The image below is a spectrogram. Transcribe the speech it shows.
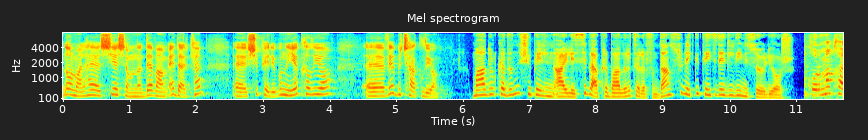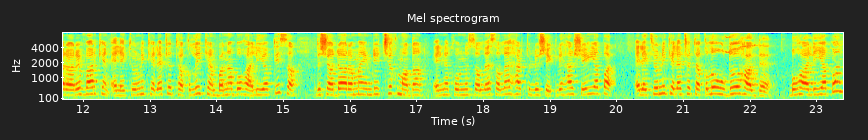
normal hayat yaşamına devam ederken e, şüpheli bunu yakalıyor e, ve bıçaklıyor. Mağdur kadın şüphelinin ailesi ve akrabaları tarafından sürekli tehdit edildiğini söylüyor. Koruma kararı varken elektronik kelepçe takılıyken bana bu hali yaptıysa dışarıda arama emri çıkmadan eline kolunu sallaya sallaya her türlü şekli her şeyi yapar. Elektronik kelepçe takılı olduğu halde bu hali yapan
